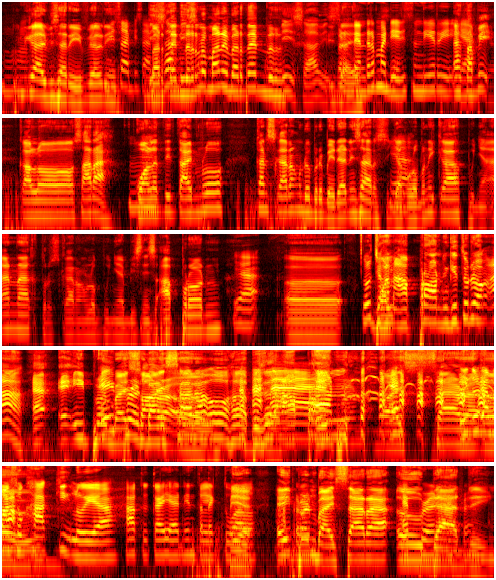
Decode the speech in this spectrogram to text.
Ini gak bisa refill nih. Bisa, bisa. Bartender Bisa, lo mana bartender? Bisa, bisa. ya? Bartender mah diri sendiri. Eh ya. tapi kalau Sarah, quality time lo kan sekarang udah berbeda nih Sar. Sejak Ya. lo menikah, punya anak, terus sekarang lo punya bisnis apron. Ya. Eh Lo jangan apron gitu dong. Ah, eh, apron, by apron Sarah. by Sarah. Oh, ha, bisa apron. Apron by Sarah. Itu udah masuk haki lo ya, hak kekayaan intelektual. Iya. Apron by Sarah Oh Apron, Dading.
